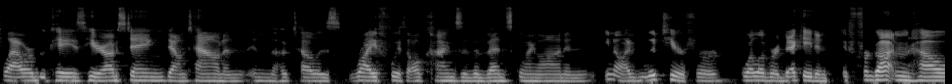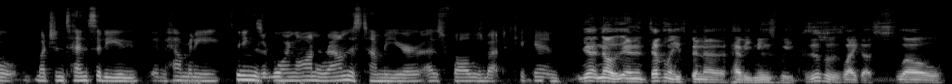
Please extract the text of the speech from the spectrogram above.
flower bouquets here. I'm staying downtown and, and the hotel is rife with all kinds of events going on. And, you know, I've lived here for well over a decade and I've forgotten how much intensity and how many things are going on around this time of year as fall is about to kick in. Yeah, no, and it definitely it's been a heavy news week because this was like a slow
